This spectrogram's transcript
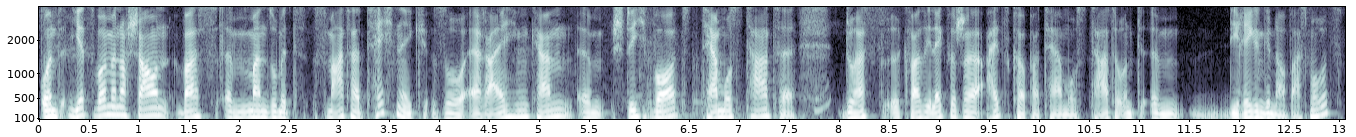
Und jetzt wollen wir noch schauen, was ähm, man so mit smarter Technik so erreichen kann. Ähm, Stichwort Thermostate. Du hast äh, quasi elektrische Heizkörperthermostate und ähm, die regeln genau was, Moritz?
